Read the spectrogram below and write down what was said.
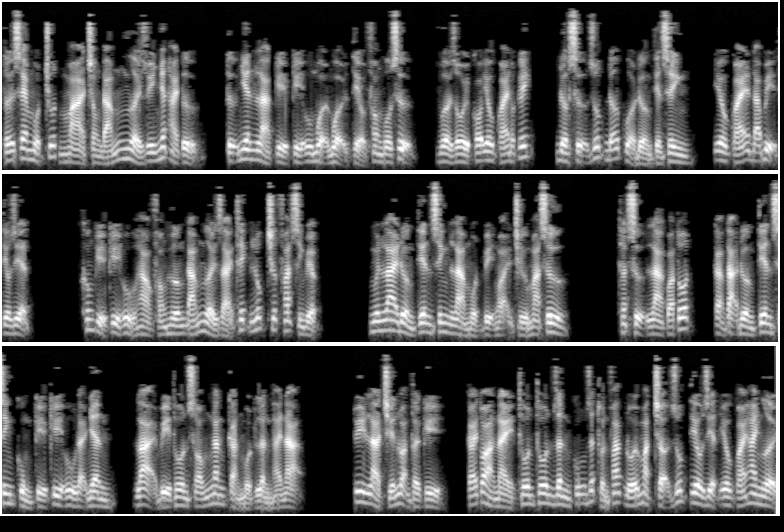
tới xem một chút mà trong đám người duy nhất hải tử, tự nhiên là kỳ kỳ u mội mội tiểu phong vô sự, vừa rồi có yêu quái đột kích, được sự giúp đỡ của đường tiên sinh, yêu quái đã bị tiêu diệt. Không kỳ kỳ u hào phóng hướng đám người giải thích lúc trước phát sinh việc. Nguyên lai đường tiên sinh là một vị ngoại trừ ma sư. Thật sự là quá tốt, cảm tạ đường tiên sinh cùng kỳ kỳ u đại nhân, lại bị thôn xóm ngăn cản một lần tai nạn. Tuy là chiến loạn thời kỳ, cái tòa này thôn thôn dân cũng rất thuần phát đối mặt trợ giúp tiêu diệt yêu quái hai người,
